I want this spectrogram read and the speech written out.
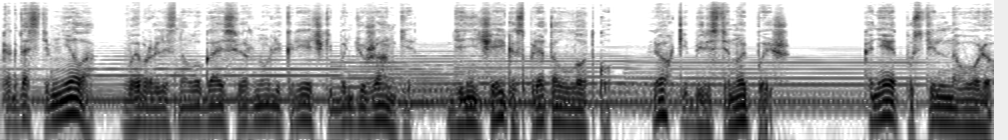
Когда стемнело, выбрались на луга и свернули к речке Бандюжанки, где Ничейка спрятал лодку, легкий берестяной пыш. Коней отпустили на волю,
